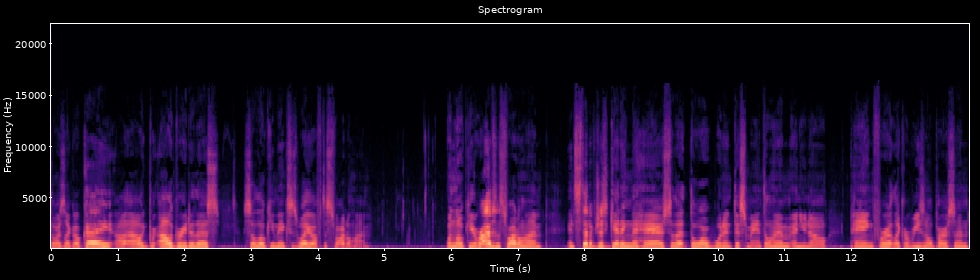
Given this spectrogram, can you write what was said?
Thor's like, okay, I'll, I'll, I'll agree to this. So Loki makes his way off to Svartalheim. When Loki arrives in Svartalheim, instead of just getting the hair so that Thor wouldn't dismantle him and, you know, paying for it like a reasonable person,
